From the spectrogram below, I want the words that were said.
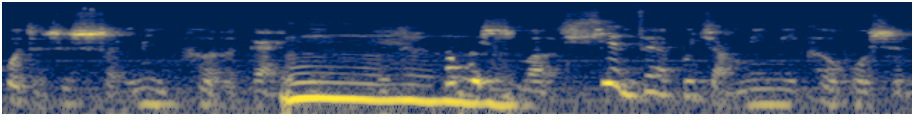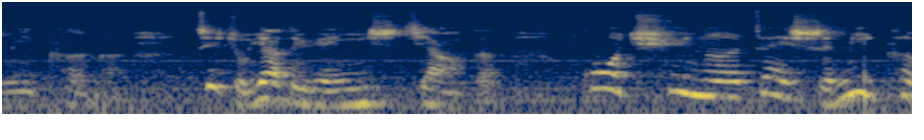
或者是神秘课的概念。那为什么现在不讲秘密课或神秘课呢？最主要的原因是这样的。过去呢，在神秘客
